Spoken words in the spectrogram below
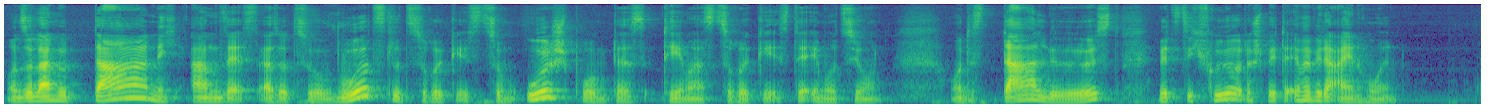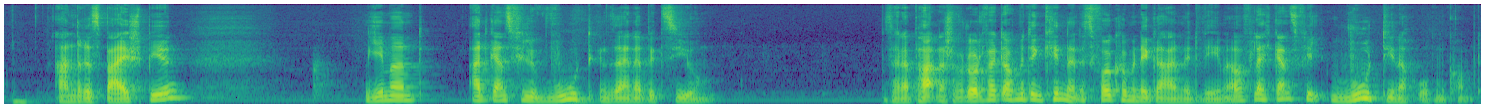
Und solange du da nicht ansetzt, also zur Wurzel zurückgehst, zum Ursprung des Themas zurückgehst, der Emotion, und es da löst, wird es dich früher oder später immer wieder einholen. Anderes Beispiel, jemand hat ganz viel Wut in seiner Beziehung, in seiner Partnerschaft oder vielleicht auch mit den Kindern, ist vollkommen egal mit wem, aber vielleicht ganz viel Wut, die nach oben kommt.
